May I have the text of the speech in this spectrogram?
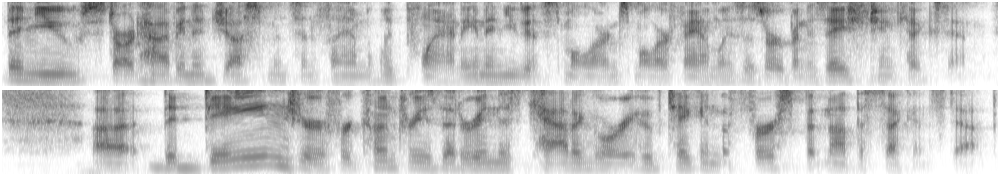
then you start having adjustments in family planning and you get smaller and smaller families as urbanization kicks in. Uh, the danger for countries that are in this category who've taken the first but not the second step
